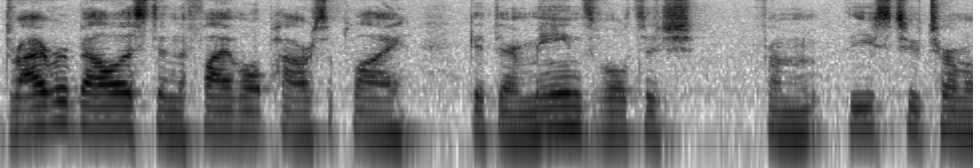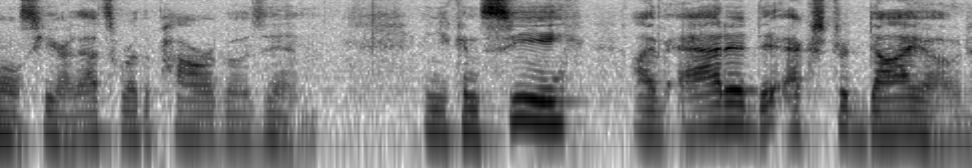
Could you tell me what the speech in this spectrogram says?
driver ballast and the 5 volt power supply get their mains voltage from these two terminals here. That's where the power goes in. And you can see I've added the extra diode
